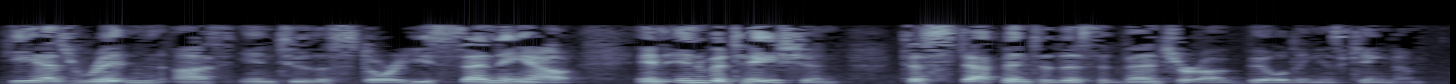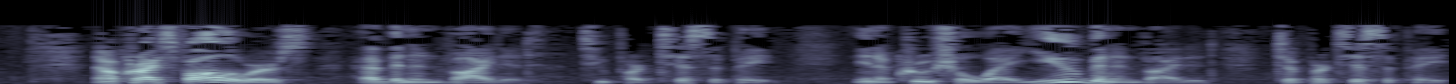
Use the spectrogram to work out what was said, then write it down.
He has written us into the story. He's sending out an invitation to step into this adventure of building His kingdom. Now, Christ's followers have been invited to participate in a crucial way. You've been invited to participate.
